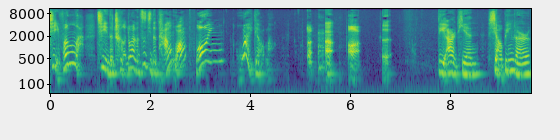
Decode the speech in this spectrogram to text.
气疯了，气得扯断了自己的弹簧，嘣，坏掉了。啊啊！第二天，小冰人儿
